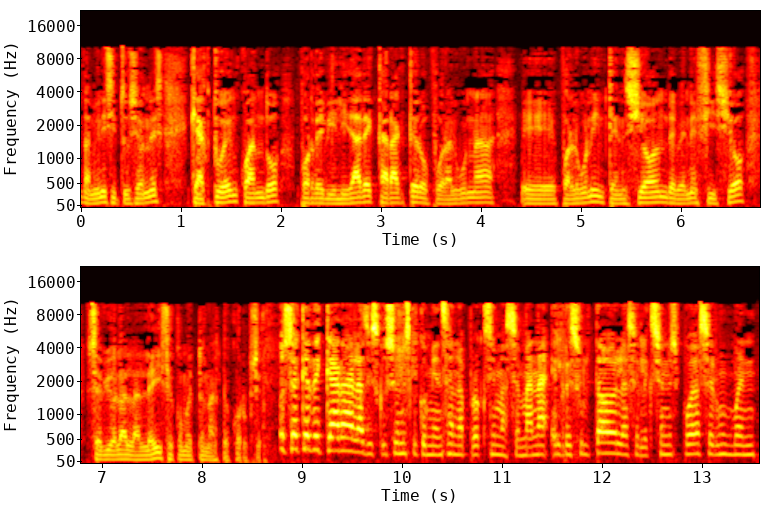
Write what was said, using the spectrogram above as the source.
existan también instituciones que actúen cuando por debilidad de carácter o por alguna eh, por alguna intención de beneficio se viola la ley y se comete un acto de corrupción. O sea que de cara a las discusiones que comienzan la próxima semana, el resultado de las elecciones puede ser un buen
